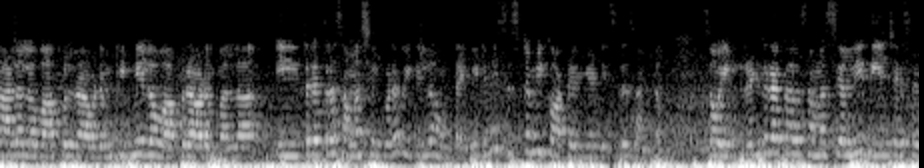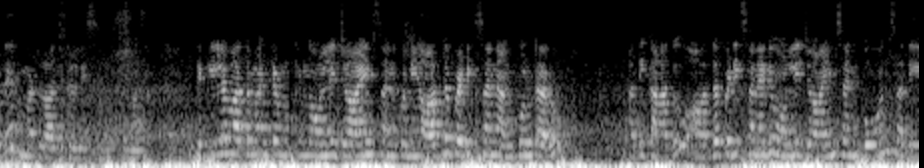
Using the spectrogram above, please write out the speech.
కాళ్ళలో వాపులు రావడం కిడ్నీలో వాపు రావడం వల్ల ఈ ఇతరత్ర సమస్యలు కూడా వీటిల్లో ఉంటాయి. వీటిని సిస్టమిక్ ఆటోఇమ్యూన్ డిసీజెస్ అంటాం. సో ఈ రెండు రకాల సమస్యల్ని డీల్ చేసేదే రుమటలాజికల్ డిసీజెస్ అన్నమాట. అంటే కీళ్ళవాతం అంటే ముఖ్యంగా ఓన్లీ జాయింట్స్ అనుకుని ఆర్థోపెడిక్స్ అని అనుకుంటారు. అది కాదు ఆర్థోపెడిక్స్ అనేది ఓన్లీ జాయింట్స్ అండ్ బోన్స్ అది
